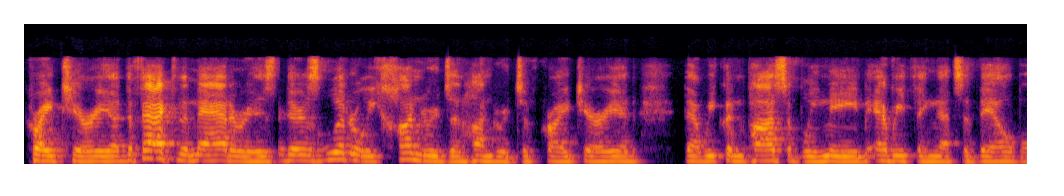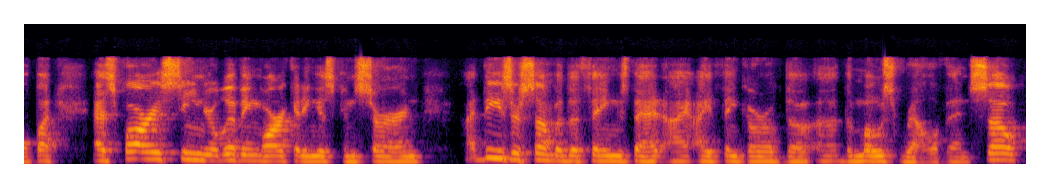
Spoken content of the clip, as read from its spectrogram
criteria. The fact of the matter is, there's literally hundreds and hundreds of criteria that we couldn't possibly name everything that's available. But as far as senior living marketing is concerned, uh, these are some of the things that I, I think are of the uh, the most relevant. So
